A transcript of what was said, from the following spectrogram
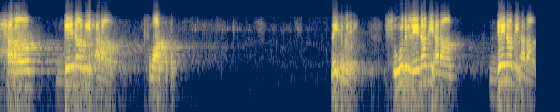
حرام، دینا بھی حرام۔ سوال ختم۔ نہیں سمجھ رہی سود لینا بھی حرام، دینا بھی حرام۔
